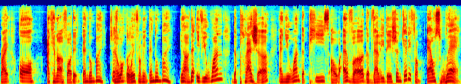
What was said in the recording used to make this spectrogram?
right? Or I cannot afford it, then don't buy. Just then walk buy. away from it, then don't buy. Yeah, then if you want the pleasure and you want the peace or whatever, the validation, get it from elsewhere.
